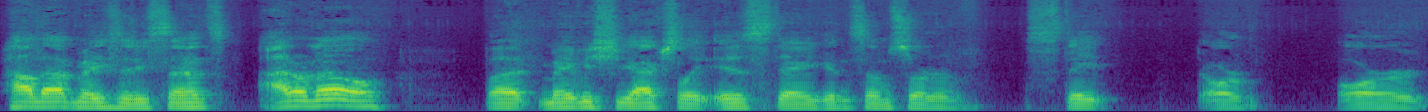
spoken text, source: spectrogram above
how that makes any sense, I don't know. But maybe she actually is staying in some sort of state or or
